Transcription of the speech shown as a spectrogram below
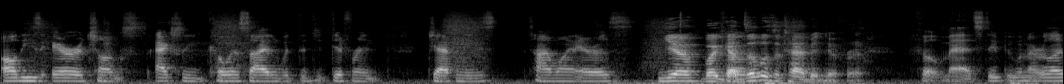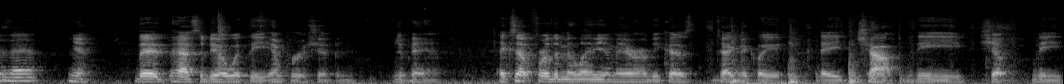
all these era chunks actually coincided with the j- different Japanese timeline eras. Yeah, but Godzilla's a tad bit different. Felt mad stupid when I realized that. Yeah, that has to deal with the emperorship in Japan, except for the Millennium era because technically they chopped the shop the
